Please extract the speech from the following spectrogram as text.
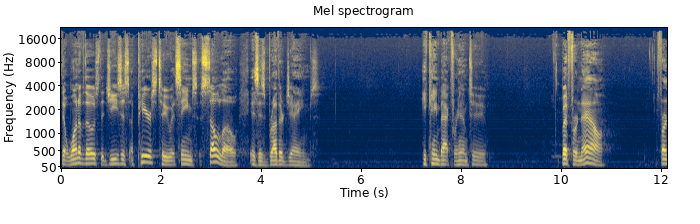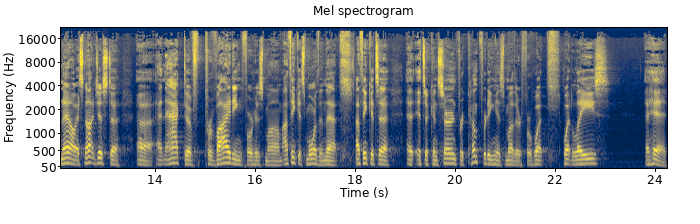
that one of those that Jesus appears to, it seems solo, is his brother James. He came back for him too. But for now, for now, it's not just a, an act of providing for his mom. I think it's more than that. I think it's a, it's a concern for comforting his mother for what, what lays ahead.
